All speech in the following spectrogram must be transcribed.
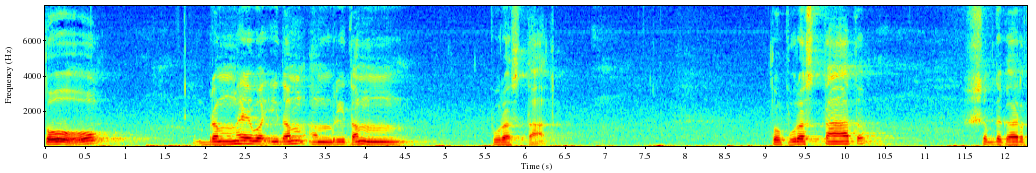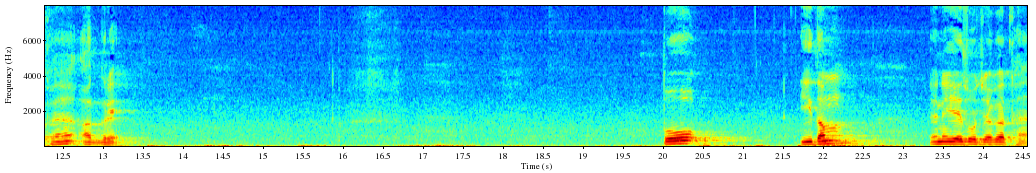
तो ब्रह्म व इदम अमृतम पुरस्तात। तो पुरस्तात शब्द का अर्थ है अग्रे। तो ईदम यानी ये जो जगत है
